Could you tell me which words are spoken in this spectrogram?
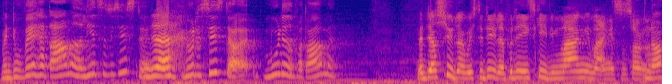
Men du vil have dramaet lige til det sidste. Ja. Nu er det sidste mulighed for drama. Men det er også sygt nok, hvis de deler, for det er ikke sket i mange, mange sæsoner. Nå,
